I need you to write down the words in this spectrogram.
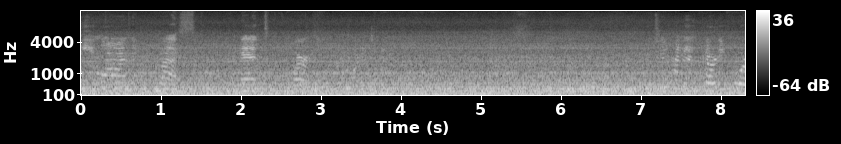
Elon Musk net worth. Two hundred thirty-four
